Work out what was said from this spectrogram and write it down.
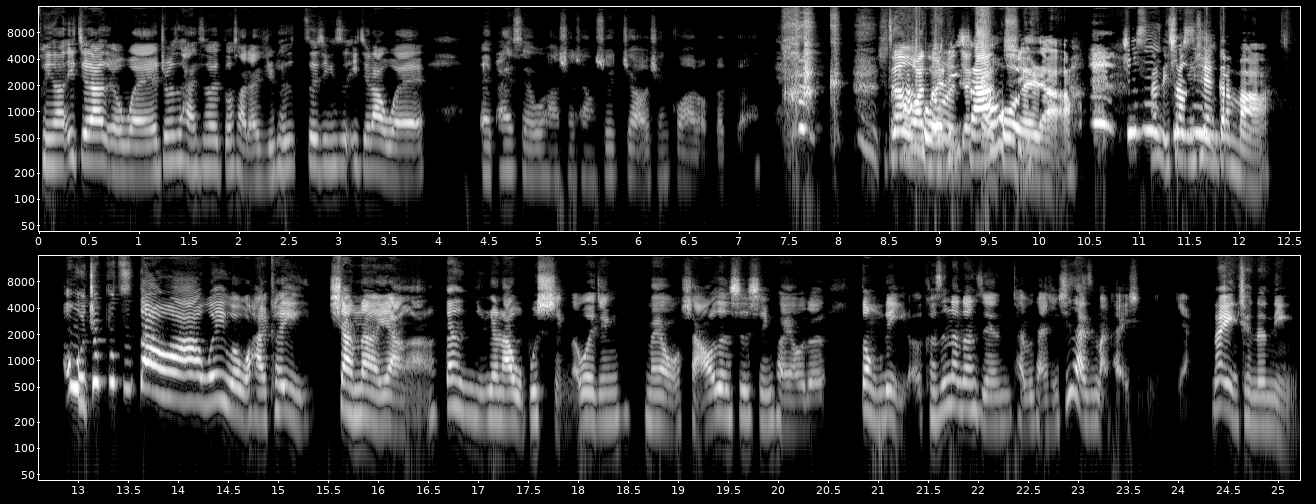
平常一接到有喂，就是还是会多少两句。可是最近是一接到喂，哎，拍谁？我好想想睡觉，我先挂了，拜拜。这样玩到人家感情啦。就是，那你上线干嘛？哦，我就不知道啊。我以为我还可以像那样啊，但原来我不行了。我已经没有想要认识新朋友的动力了。可是那段时间开不开心？其实还是蛮开心的。这样。那以前的你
